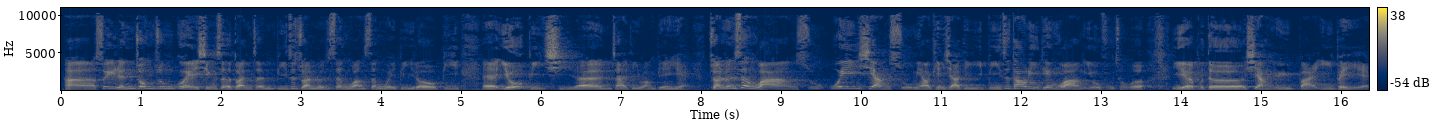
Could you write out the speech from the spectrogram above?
啊，虽人中尊贵，形色端正，彼之转轮圣王甚为毕露。彼呃，有彼乞人，在帝王边也。转轮圣王殊威相殊妙，天下第一。彼之忉利天王又复丑恶，也不得相遇百亿倍也。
